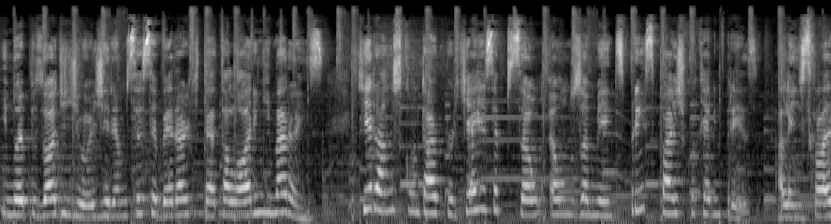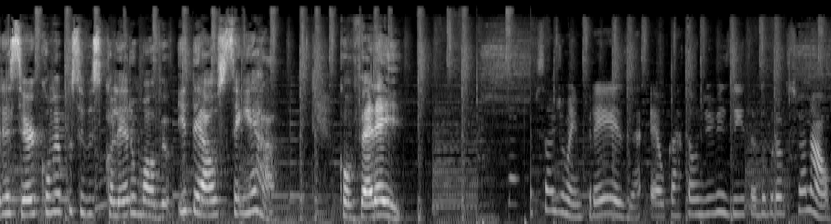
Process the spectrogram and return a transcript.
e no episódio de hoje iremos receber a arquiteta Lauren Guimarães, que irá nos contar por que a recepção é um dos ambientes principais de qualquer empresa, além de esclarecer como é possível escolher o móvel ideal sem errar. Confere aí! Recepção de uma empresa é o cartão de visita do profissional.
